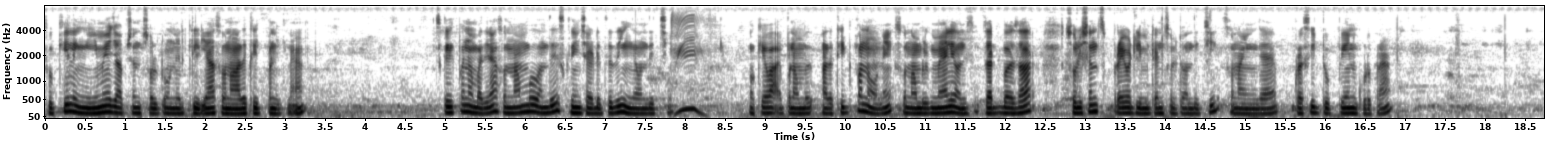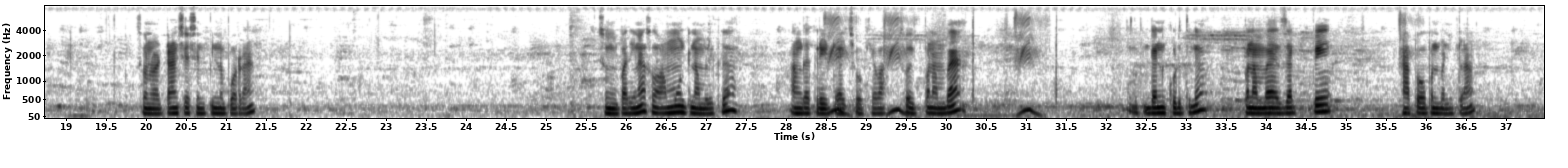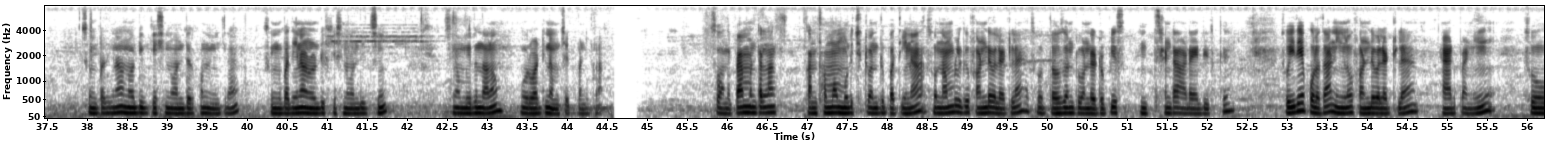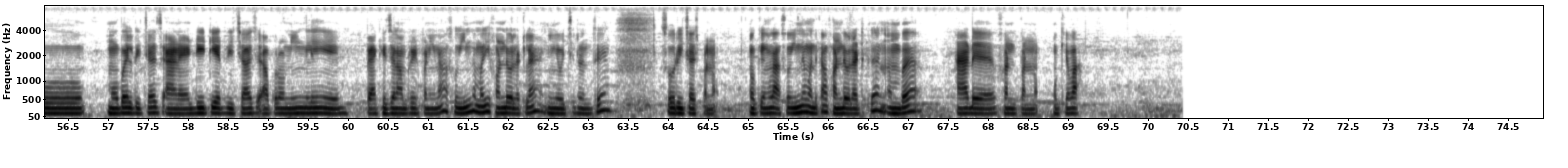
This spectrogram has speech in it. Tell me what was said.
ஸோ கீழே இங்கே இமேஜ் ஆப்ஷன் சொல்லிட்டு ஒன்று இருக்கு இல்லையா? ஸோ நான் அதை கிளிக் பண்ணிக்கிறேன். கிளிக் பண்ண பார்த்தீங்கன்னா ஸோ நம்ம வந்து ஸ்க்ரீன்ஷாட் எடுத்தது இங்கே வந்துச்சு. ஓகேவா இப்போ நம்ம அதை கிளிக் பண்ண உடனே ஸோ நம்மளுக்கு மேலே வந்துச்சு ஜட் பஜார் சொல்யூஷன்ஸ் ப்ரைவேட் லிமிட்டட்னு சொல்லிட்டு வந்துச்சு. ஸோ நான் இங்கே ப்ரொசீட் டு பேன்னு கொடுக்குறேன். ஸோ என்னோடய ட்ரான்ஸ்லேஷன் பின்ன போடுறேன். ஸோ இங்கே பார்த்தீங்கன்னா ஸோ அமௌண்ட் நம்மளுக்கு அங்கே க்ரெடிட் ஆகிடுச்சு ஓகேவா ஸோ இப்போ நம்ம டன் கொடுத்துட்டு இப்போ நம்ம ஜட்பே ஆப்பை ஓப்பன் பண்ணிக்கலாம். ஸோ இங்கே பார்த்தீங்கன்னா நோட்டிஃபிகேஷன் வந்துருக்கும்னு நினைக்கிறேன். ஸோ இங்கே பார்த்தீங்கன்னா நோட்டிஃபிகேஷன் வந்துச்சு. ஸோ நம்ம இருந்தாலும் ஒரு வாட்டி நம்ம செக் பண்ணிக்கலாம். ஸோ அந்த பேமெண்ட்டெல்லாம் கன்ஃபார்மாக முடிச்சுட்டு வந்து பார்த்தீங்கன்னா ஸோ நம்மளுக்கு ஃபண்டு விளையாட்டில் so thousand two hundred rupees இன்ஸ்டண்ட்டாக ஆட் ஆகிட்டு இருக்குது ஸோ இதே போல் தான் நீங்களும் ஃபண்டு விளையாட்டில் ஆட் பண்ணி so mobile recharge and DTR recharge அப்புறம் நீங்களே பேக்கேஜெல்லாம் அப்டேட் பண்ணிங்கன்னா ஸோ இந்த மாதிரி ஃபண்டு விளையாட்டில் நீங்கள் வச்சுருந்து ஸோ ரீசார்ஜ் பண்ணோம் ஓகேங்களா ஸோ இந்த மாதிரி தான் ஃபண்டு விளையாட்டுக்கு நம்ம ஆடு ஃபண்ட் பண்ணோம் ஓகேவா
